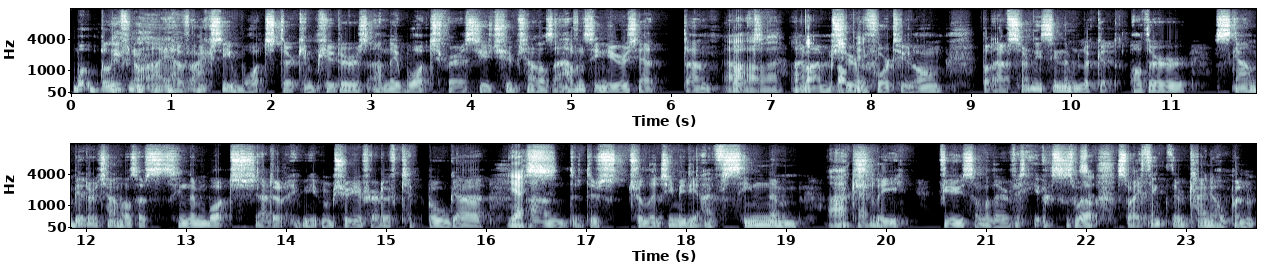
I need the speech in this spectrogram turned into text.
Well, believe it or not, I have actually watched their computers and they watch various YouTube channels. I haven't seen yours yet, Dan, but uh, I'm I'm, not- I'm sure big. before too long. But I've certainly seen them look at other scam baiter channels. I've seen them watch, I don't know, I'm sure you've heard of Kitboga Yes. and there's Trilogy Media. I've seen them Ah, okay. actually view some of their videos as well. So, I think they're kind of hoping,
